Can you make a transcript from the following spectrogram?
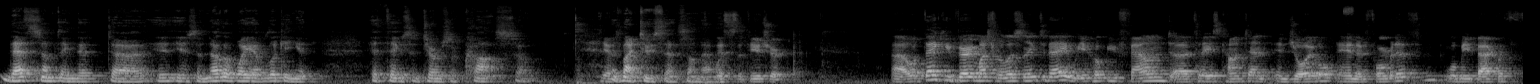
That's something that uh, is another way of looking at, at things in terms of costs. So yeah. that's my two cents on that one. This is the future. Uh, well, thank you very much for listening today. We hope you found uh, today's content enjoyable and informative. We'll be back with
